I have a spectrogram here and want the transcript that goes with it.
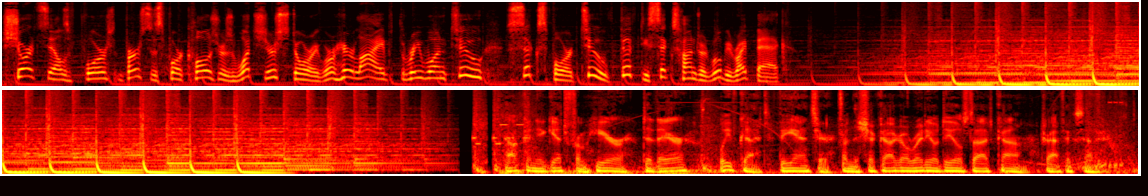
short sales versus foreclosures. What's your story? We're here live, 312 642 5600. We'll be right back. How can you get from here to there? We've got the answer from the ChicagoRadioDeals.com Traffic Center.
